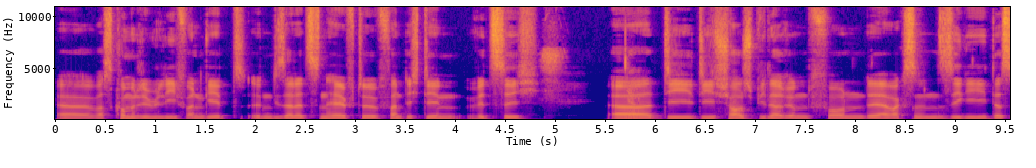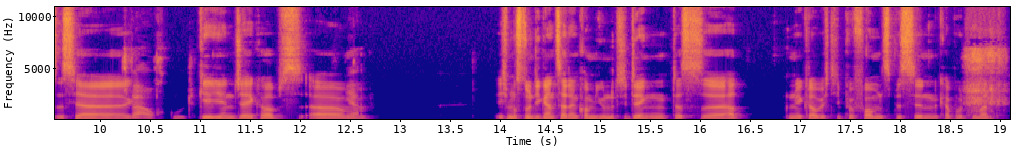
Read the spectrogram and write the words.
äh, was Comedy Relief angeht, in dieser letzten Hälfte fand ich den witzig. Äh, Ja. die, die Schauspielerin von der erwachsenen Siggy, das ist ja Das war auch gut. Gillian Jacobs. Ähm, Ja. Ich muss nur die ganze Zeit an Community denken. Das äh, hat mir, glaube ich, die Performance bisschen kaputt gemacht.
